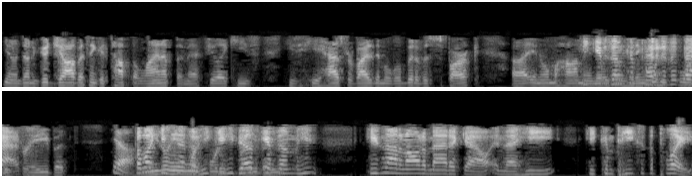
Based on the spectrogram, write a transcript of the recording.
you know done a good job. I think at top of the lineup. I mean, I feel like he's he's he has provided them a little bit of a spark uh, in Omaha. I mean, he gives them competitive at bats. But yeah, but like you said, he, he does give them. He he's not an automatic out in that he he competes at the plate.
